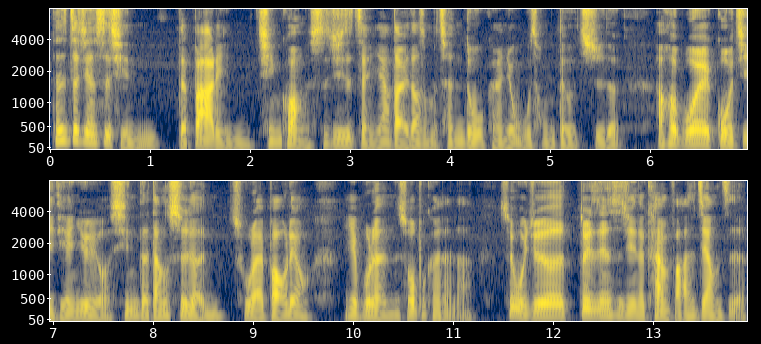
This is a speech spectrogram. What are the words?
但是这件事情的霸凌情况实际是怎样，到底到什么程度，可能就无从得知了。啊，会不会过几天又有新的当事人出来爆料，也不能说不可能啊。所以我觉得对这件事情的看法是这样子的：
